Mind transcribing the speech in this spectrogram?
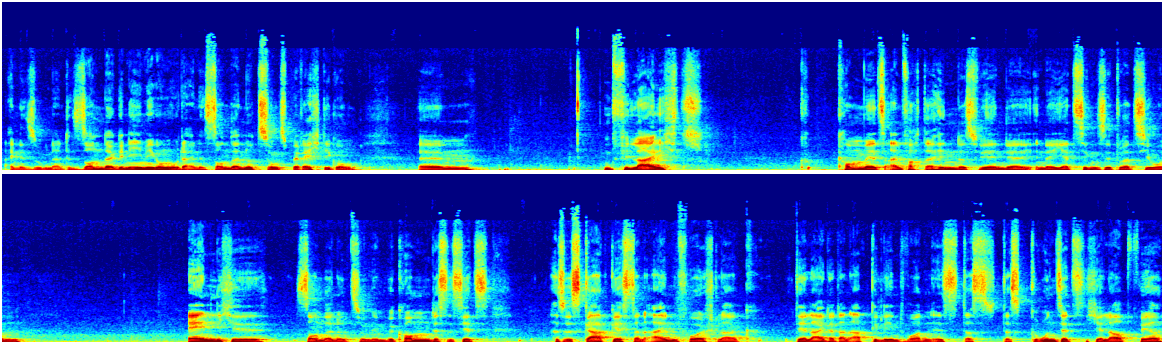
eine sogenannte Sondergenehmigung oder eine Sondernutzungsberechtigung. Ähm, und vielleicht kommen wir jetzt einfach dahin, dass wir in der, in der jetzigen Situation ähnliche Sondernutzungen bekommen. Das ist jetzt, also es gab gestern einen Vorschlag, der leider dann abgelehnt worden ist, dass das grundsätzlich erlaubt wäre.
